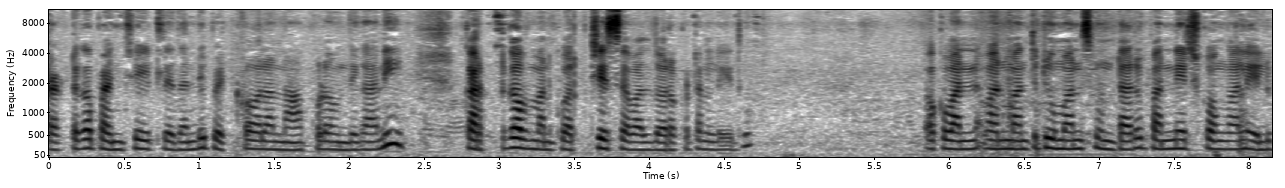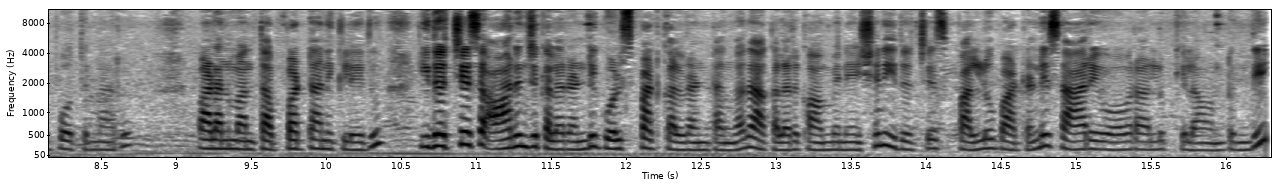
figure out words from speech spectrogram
కరెక్ట్గా పని చేయట్లేదండి పెట్టుకోవాలని నాకు కూడా ఉంది కానీ కరెక్ట్గా మనకు వర్క్ చేసే వాళ్ళు దొరకటం లేదు. ఒక one one month two months ఉంటారు. పని నేర్చుకోగానే వెళ్ళిపోతున్నారు. వాళ్ళని మనం తప్పట్టడానికి లేదు. ఇది వచ్చేసి ఆరెంజ్ కలర్ అండి. గోల్డ్ స్పాట్ కలర్ అంటాం కదా ఆ కలర్ కాంబినేషన్. ఇది వచ్చేసి పళ్ళు పాట అండి. సారీ ఓవరాల్ లుక్ ఇలా ఉంటుంది.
